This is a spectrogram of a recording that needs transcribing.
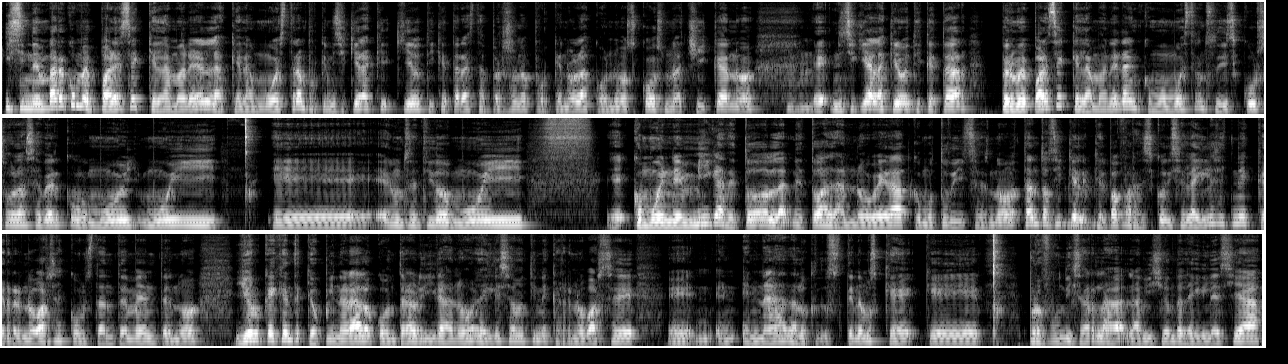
Y sin embargo, me parece que la manera en la que la muestran, porque ni siquiera quiero etiquetar a esta persona porque no la conozco, es una chica, ¿no? Eh, ni siquiera la quiero etiquetar, pero me parece que la manera en cómo muestran su discurso la hace ver como muy, muy, eh, en un sentido muy eh, como enemiga de, todo la, de toda la novedad, como tú dices, ¿no? Tanto así que, el Papa Francisco dice, la iglesia tiene que renovarse constantemente, ¿no? Y yo creo que hay gente que opinará lo contrario y dirá, no, la iglesia no tiene que renovarse en, nada, lo que tenemos que, profundizar la, visión de la iglesia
